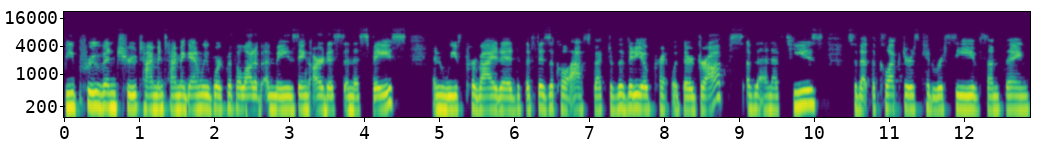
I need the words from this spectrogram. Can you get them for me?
be proven true time and time again. We've worked with a lot of amazing artists in this space, and we've provided the physical aspect of the video print with their drops of the NFTs so that the collectors could receive something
